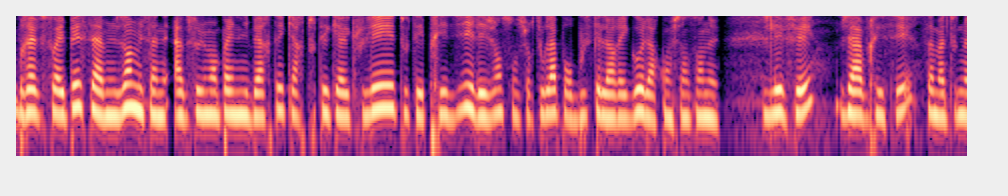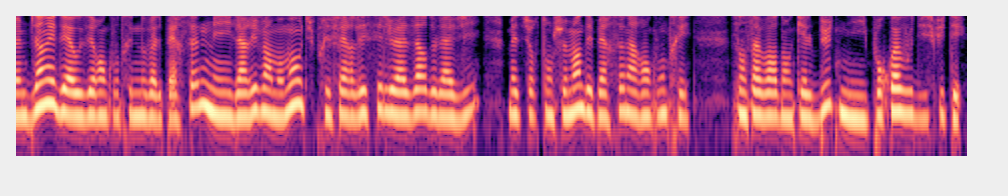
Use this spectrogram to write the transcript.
Bref, swiper, c'est amusant, mais ça n'est absolument pas une liberté car tout est calculé, tout est prédit et les gens sont surtout là pour booster leur ego et leur confiance en eux. Je l'ai fait, j'ai apprécié, ça m'a tout de même bien aidé à oser rencontrer de nouvelles personnes, mais il arrive un moment où tu préfères laisser le hasard de la vie mettre sur ton chemin des personnes à rencontrer, sans savoir dans quel but ni pourquoi vous discutez.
